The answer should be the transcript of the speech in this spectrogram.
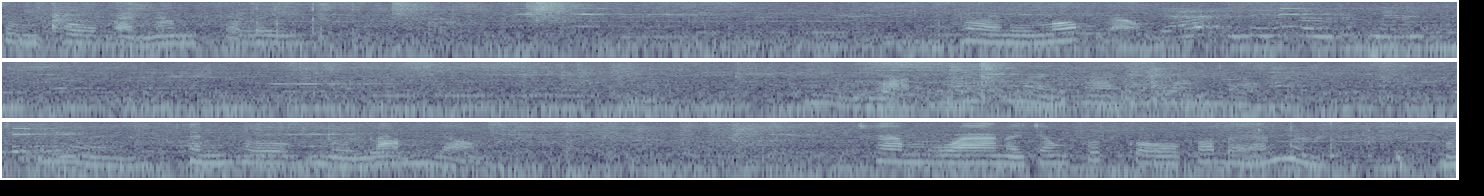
trong khô thu bà năm kali 21 đồng. Nhiều loại đó cái này 25 đồng. Cái này thanh hương 15 đồng. Tham qua này trong Costco có bán nè mà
